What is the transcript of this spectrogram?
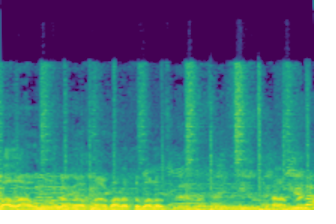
ভালো মনে হলো আপনার বাজার তো ভালো ছিল। খারাপ না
